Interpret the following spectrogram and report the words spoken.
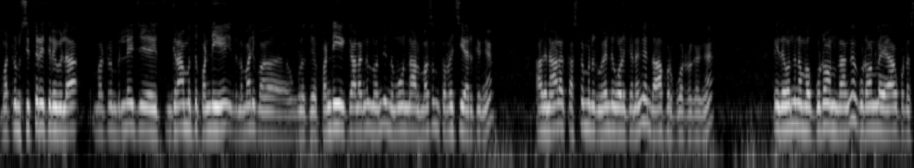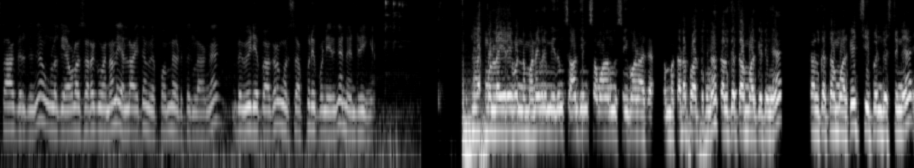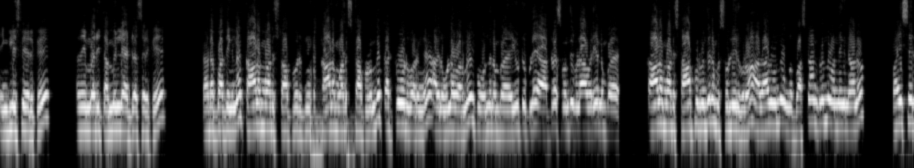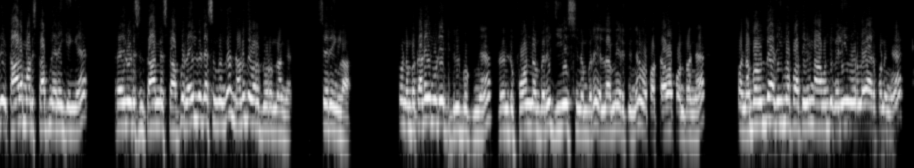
மற்றும் சித்திரை திருவிழா மற்றும் வில்லேஜ் கிராமத்து பண்டிகை இதில் மாதிரி ப- உங்களுக்கு பண்டிகை காலங்கள் வந்து இந்த மூணு நாலு மாதம் தொடர்ச்சியாக இருக்குங்க. அதனால் கஸ்டமருக்கு வேண்டுகோளுக்கணுங்க இந்த ஆஃபர் போட்டிருக்கேங்க. இது வந்து நம்ம குடோன் தாங்க குடோனில் ஏகப்பட்ட ஸ்டாக் இருக்குங்க. உங்களுக்கு எவ்வளோ சரக்கு வேணாலும் எல்லா ஐட்டம் எப்போவுமே எடுத்துக்கலாங்க. இந்த வீடியோ பார்க்குறவங்க ஒரு சப்ஸ்கிரைப் பண்ணிடுங்க நன்றிங்க. எல்லாமுள்ள இறைவன் நம்ம அனைவரும் மீதும் சாந்தியும் சமாதானமும் செய்வானாக. நம்ம கடை பார்த்தீங்கன்னா கல்கத்தா மார்க்கெட்டுங்க கல்கத்தா மார்க்கெட் சீப் அண்ட் பெஸ்ட்டுங்க இங்கிலீஷ்லேயே இருக்குது அதே மாதிரி தமிழ்ல அட்ரஸ் இருக்கு. கடை பார்த்தீங்கன்னா காலமாடு ஸ்டாப் இருக்குங்க காலமாடு ஸ்டாப் வந்து கட் ரோடு வருங்க அதில் உள்ள வரணும். இப்போ வந்து நம்ம யூடியூப்லயே அட்ரஸ் வந்து விழாவரியா நம்ம காலமாடு ஸ்டாப் வந்து நம்ம சொல்லியிருக்கிறோம். அதாவது வந்து உங்க பஸ் ஸ்டாண்ட்லேருந்து வந்தீங்கனாலும் பைசரி காலமாடு ஸ்டாப்னு இறங்கிங்க ரயில்வே ஸ்டேஷன் தாண்டின ஸ்டாப் ரயில்வே ஸ்டேஷன் வந்து நடந்து வர தூரம் தாங்க. சரிங்களா? இப்போ நம்ம கடையினுடைய பில் புக்குங்க ரெண்டு ஃபோன் நம்பரு ஜிஎஸ்டி நம்பரு எல்லாமே இருக்குங்க. நம்ம பக்காவா பண்றோங்க. இப்போ நம்ம வந்து அதிகமா பாத்தீங்கன்னா நான் வந்து வெளியூர்ல தான் இருப்பேனுங்க.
